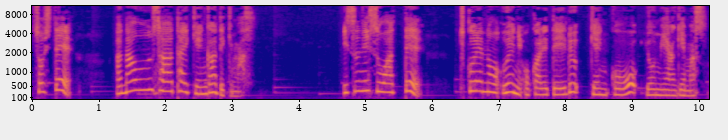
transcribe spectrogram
そして、アナウンサー体験ができます。椅子に座って、机の上に置かれている原稿を読み上げます。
